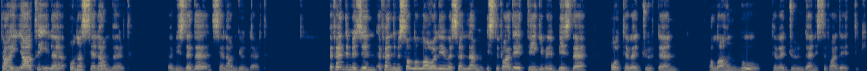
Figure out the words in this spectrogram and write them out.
Tahiyyatı ile ona selam verdi ve bizde de selam gönderdi. Efendimizin, Efendimiz sallallahu aleyhi ve sellem istifade ettiği gibi biz de o teveccühten, Allah'ın bu teveccühünden istifade ettik.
